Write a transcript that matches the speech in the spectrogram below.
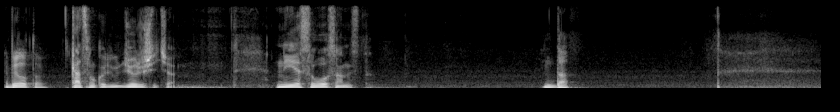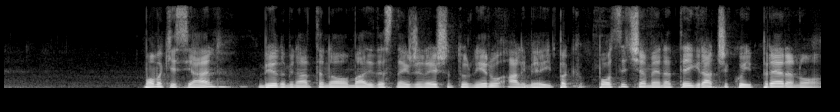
Je bilo to? Kad smo kod Đurišića, nije sa U18. Da. Momak je sjajan, bio dominantan na ovom Adidas Next Generation turniru, ali me ipak podsjeća me na te igrače koji prerano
